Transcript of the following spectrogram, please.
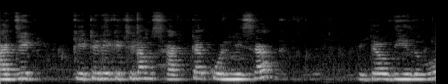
আর যে কেটে রেখেছিলাম শাকটা কলমি শাক এটাও দিয়ে দেবো।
